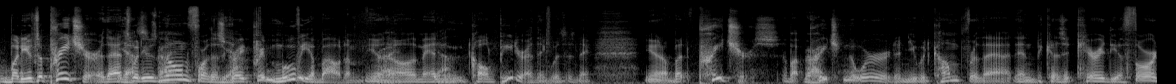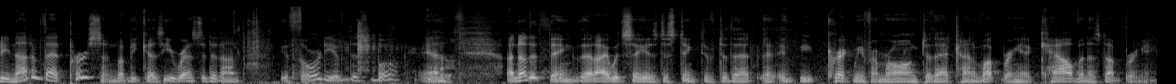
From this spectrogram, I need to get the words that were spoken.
but he was a preacher. That's what he was right. known for. This Yeah. great pre- movie about him. You Right, know, a man yeah. called Peter, I think was his name. You know, but preachers about Right. preaching the word, and you would come for that, and because it carried the authority not of that person, but because he rested it on the authority of this book. And Yeah. another thing that I would say is distinctive to that. Uh, and correct me if I'm wrong, to that kind of upbringing, a Calvinist upbringing,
